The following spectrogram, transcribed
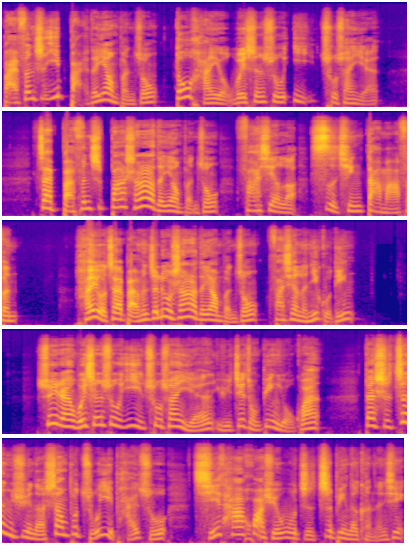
百分之一百的样本中都含有维生素 E 醋酸盐，在百分之八十二的样本中发现了四氢大麻酚，还有在百分之六十二的样本中发现了尼古丁。虽然维生素 E 醋酸盐与这种病有关，但是证据呢尚不足以排除其他化学物质致病的可能性。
